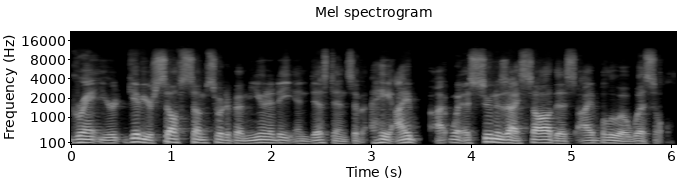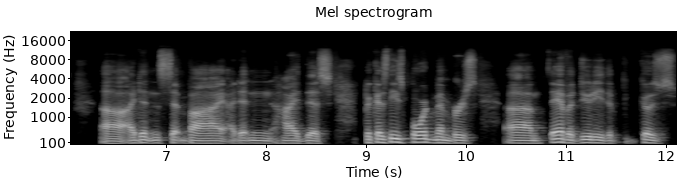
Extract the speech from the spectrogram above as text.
grant your give yourself some sort of immunity and distance of hey I, I as soon as i saw this i blew a whistle uh, i didn't sit by i didn't hide this because these board members um, they have a duty that goes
